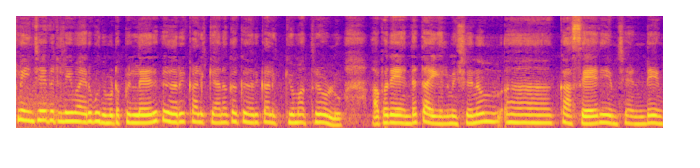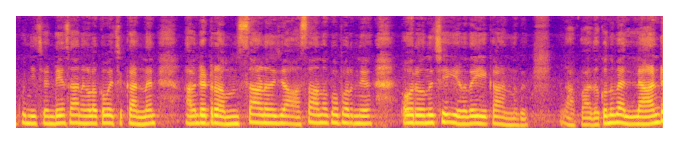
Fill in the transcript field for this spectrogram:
ക്ലീൻ ചെയ്തിട്ടില്ലെങ്കിൽ ഭയങ്കര ബുദ്ധിമുട്ട്. പിള്ളേർ കയറി കളിക്കാനൊക്കെ കയറി കളിക്കും അത്രേ ഉള്ളൂ. അപ്പോൾ അത് എന്റെ തയ്യൽ മെഷീനും കസേരയും ചെണ്ടയും കുഞ്ഞിച്ചെണ്ടയും സാധനങ്ങളൊക്കെ വെച്ച് കണ്ണൻ അവന്റെ ഡ്രംസാണ് ജാസാന്നൊക്കെ പറഞ്ഞ് ഓരോന്ന് ചെയ്യണത് ഈ കാണുന്നത്. അപ്പോൾ അതൊക്കെ ഒന്ന് വല്ലാണ്ട്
